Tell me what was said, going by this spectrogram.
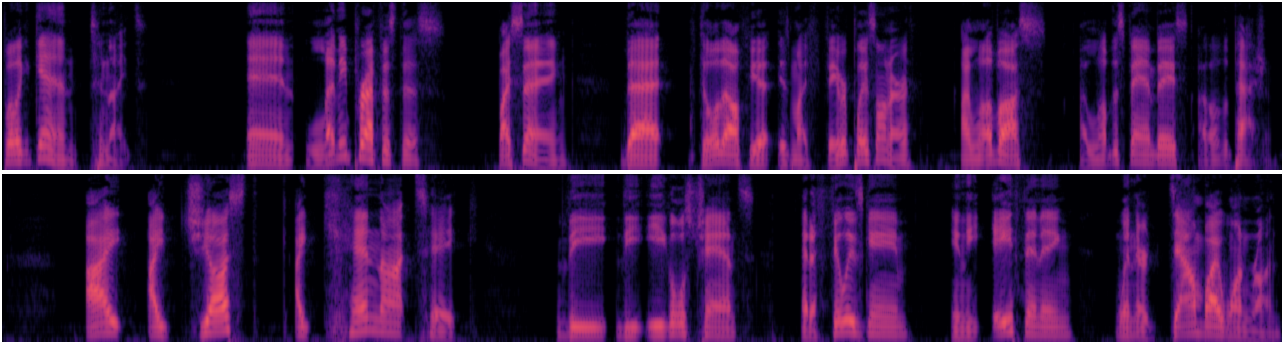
But like again tonight, and let me preface this by saying that Philadelphia is my favorite place on earth. I love us. I love this fan base. I love the passion. I I just I cannot take the the Eagles chance at a Phillies game in the 8th inning when they're down by one run.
